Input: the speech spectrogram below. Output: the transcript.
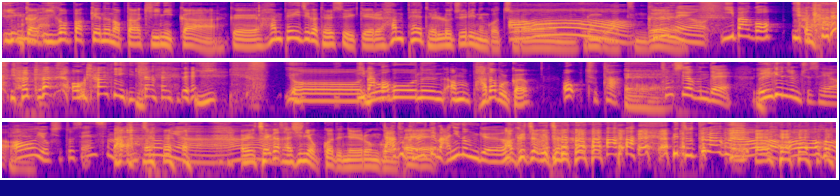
이- 그러니까 줄임말. 이것밖에는 없다가 기니까 그 한 페이지가 될 수 있게를 한 패될로 줄이는 것처럼 그런 것 같은데. 아, 그러네요. 이박업 약간 약간 억양이 이상한데. 이, 어, 이박업? 요거는 한번 받아볼까요? 어 좋다. 예. 청취자분들 의견 좀 주세요. 어 역시 또 센스 만점이야. 아, 제가 자신이 없거든요, 이런 거. 나도 그럴 예. 때 많이 넘겨요. 아, 그쵸, 그쵸. 그 좋더라고요. 어,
